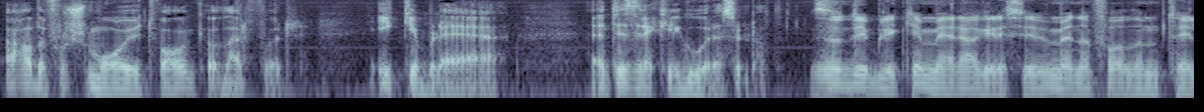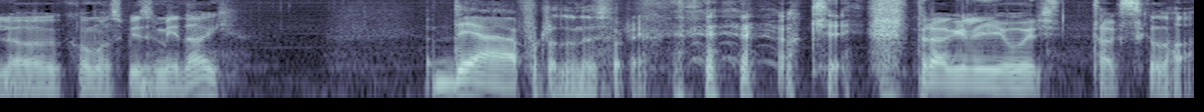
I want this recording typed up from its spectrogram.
hadde for små utvalg og derfor ikke ble tilstrekkelig gode resultat. Så de blir ikke mer aggressive, men å få dem til å komme og spise middag? Det er fortsatt en utfordring. ok. Brage ord, takk skal du ha.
